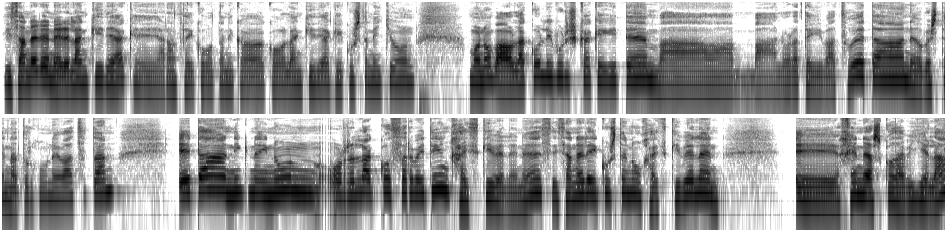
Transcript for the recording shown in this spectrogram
izan ere nere lankideak, e, Arantzaiko botanikako lankideak ikusten itun, bueno, ba, olako liburuskak egiten, ba, ba, lorategi batzuetan, edo beste naturgune batzutan, eta nik nahi nun horrelako zerbaitin jaizkibelen, ez? Izan ere ikusten nun jaizkibelen e, jende asko da bilela,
